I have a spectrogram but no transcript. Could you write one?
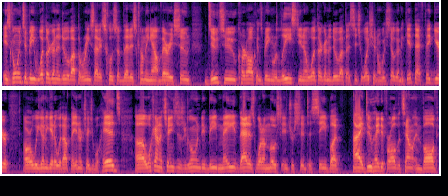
is going to be what they're going to do about the ringside exclusive that is coming out very soon, due to Curt Hawkins being released. You know what they're going to do about that situation. Are we still going to get that figure, or are we going to get it without the interchangeable heads? Uh, what kind of changes are going to be made? That is what I'm most interested to see, but. I do hate it for all the talent involved,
